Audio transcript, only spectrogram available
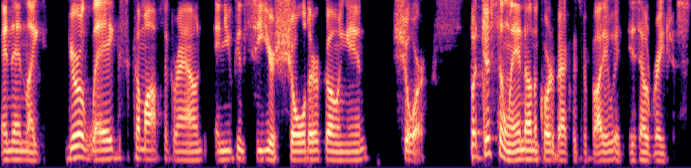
and then like your legs come off the ground and you can see your shoulder going in, sure. But just to land on the quarterback with your body weight is outrageous.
